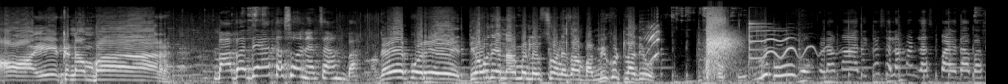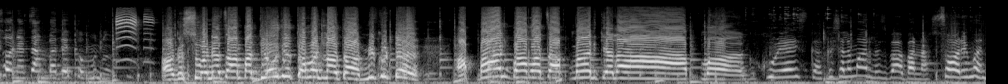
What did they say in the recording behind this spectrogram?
हा एक नंबर. बाबा द्या आता सोन्याचा आंबा. अगे पोरे देव देणार म्हणलं सोन्याचा आंबा. मी कुठला देऊ? बोकडा मग आधी कशाला म्हणलास पाय दाबा सोन्याचा आंबा देतो म्हणून? अगं सोन्याचा आंबा देव देतो म्हटला होता. मी कुठं? अपमान बाबाचा अपमान केला. अपमान. खुळे आहेस का? कशाला मारलंस बाबांना? सॉरी म्हण.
